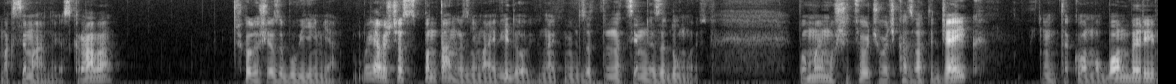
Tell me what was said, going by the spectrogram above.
Максимально яскрава. Шкода, що я забув її ім'я. Бо я весь час спонтанно знімаю відео, навіть над цим не задумуюсь. По-моєму, що цього чувачка звати Джейк. В такому бомбері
